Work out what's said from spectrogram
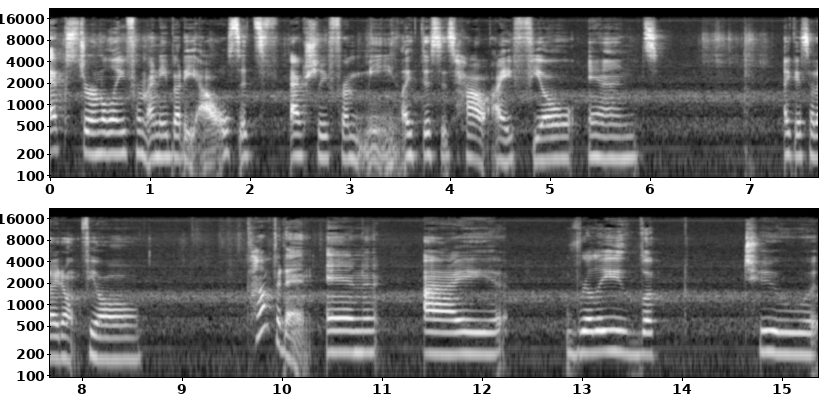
externally from anybody else. It's actually from me. Like, this is how I feel. And like I said, I don't feel confident. And I really look to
